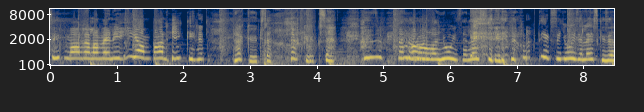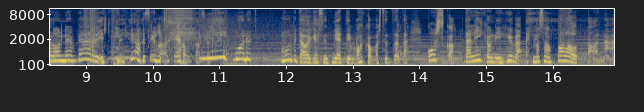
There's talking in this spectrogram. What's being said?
Sitten Marlela meni ihan paniikkiin, että näkyykö se, näkyykö se? Mä en halua olla Juise Leski. Tiedätkö se Juise Leskisellä on ne värit? Niin, joo, silloin keltaista. Niin, mua nyt, mun pitää oikeasti nyt miettiä vakavasti tätä, koska tämä liike on niin hyvä, että mä saan palauttaa nämä.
